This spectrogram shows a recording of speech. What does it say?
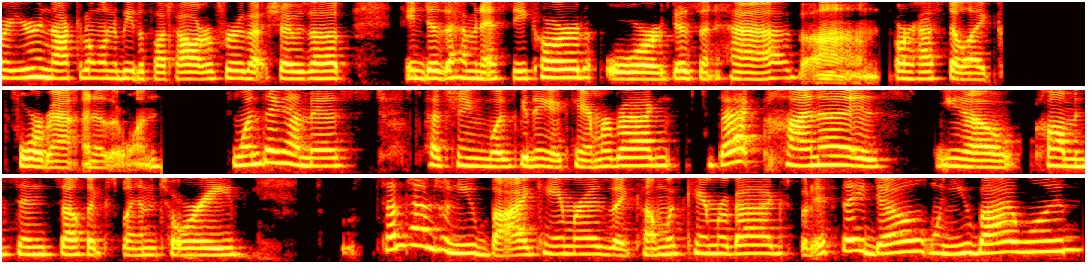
or you're not going to want to be the photographer that shows up and doesn't have an SD card or doesn't have um or has to like format another one. One thing I missed touching was getting a camera bag. That kind of is, you know, common sense, self-explanatory. Sometimes when you buy cameras, they come with camera bags, but if they don't, when you buy one,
